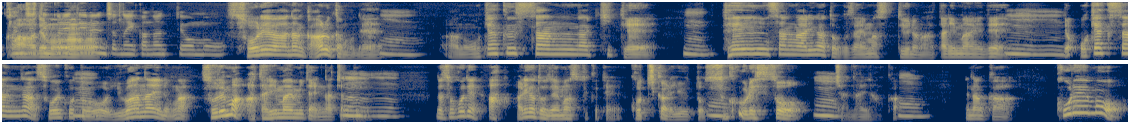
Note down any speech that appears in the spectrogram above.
感じてあーでもくれてうんうんるんじゃないかなって思それはなんかあるかもね、う。あのお客さんが来てうん。うん店員さんがありがとうございますっていうのが当たり前で,、うんうん。でお客さんがそういうことを言わないのが、それも当たり前みたいになっちゃってる、うんでそこで「あありがとうございます」って言ってこっちから言うとすごい嬉しそうんうじゃない？なんか、うん。でなんかこれも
